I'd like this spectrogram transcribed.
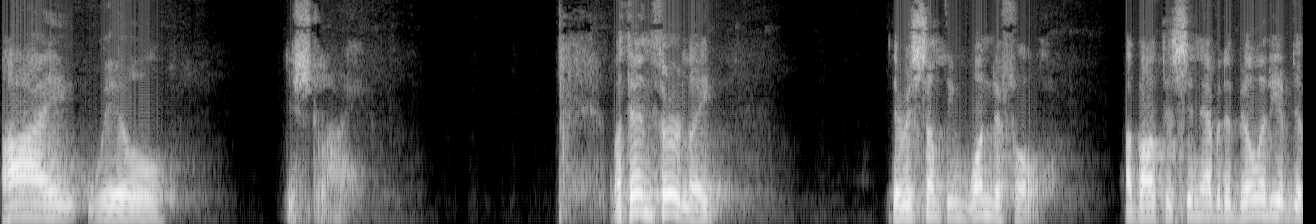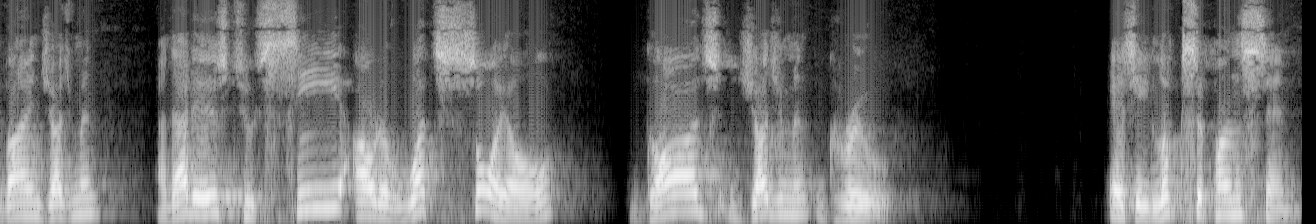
I will destroy. But then thirdly, there is something wonderful about this inevitability of divine judgment, and that is to see out of what soil God's judgment grew as he looks upon sin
